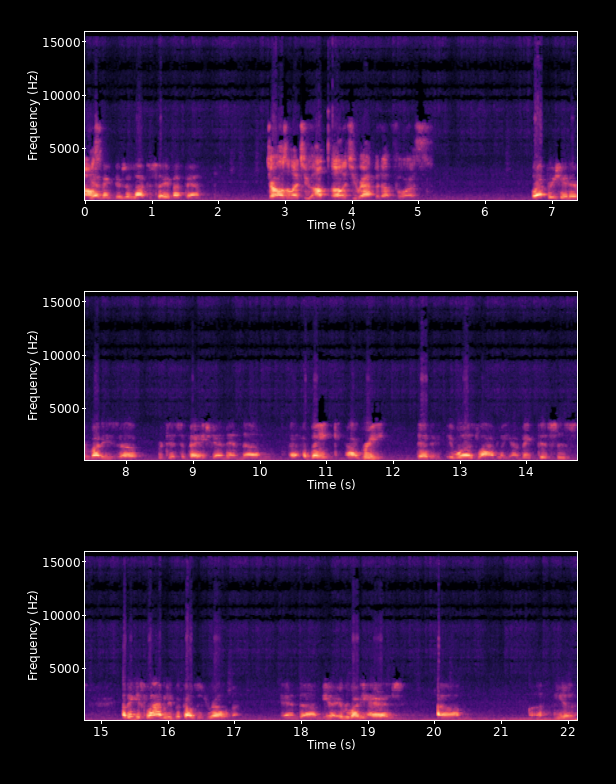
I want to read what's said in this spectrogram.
Yeah, I think there's a lot to say about that. Charles, I'll let you. I'll, I'll let you wrap it up for us. Well, I appreciate everybody's uh, participation, and um, I I think I agree that it, it was lively. I think this is, I think it's lively because it's relevant, and um, you know everybody has, um, uh, you know,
